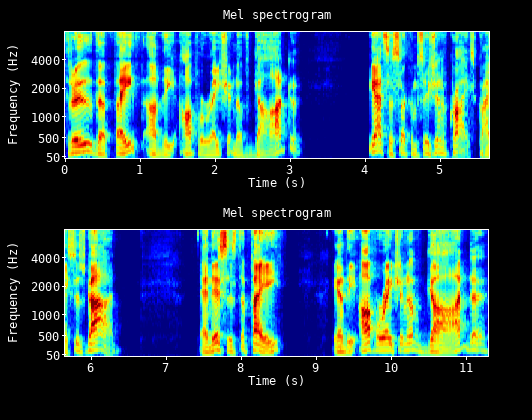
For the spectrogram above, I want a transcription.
through the faith of the operation of God. Yeah, it's a circumcision of Christ. Christ is God. And this is the faith in the operation of God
